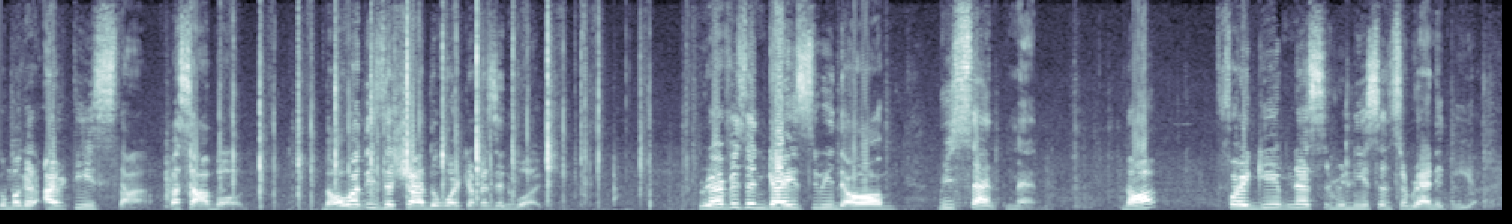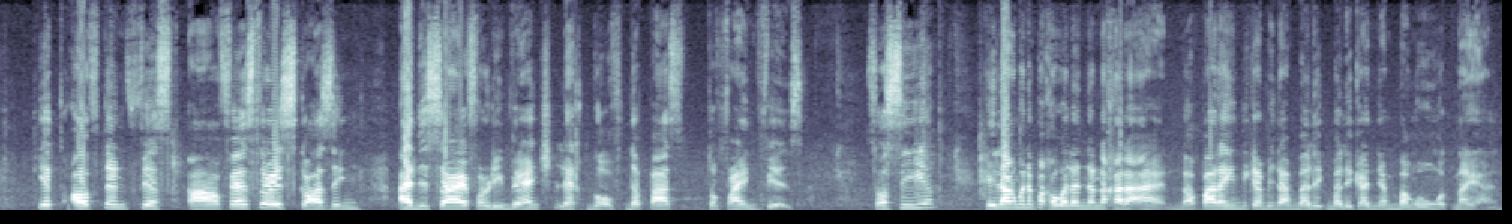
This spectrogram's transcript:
Kumbaga artista, pasabog. No, what is the shadow work represent what? Represent guys with um resentment. No? forgiveness, release, and serenity. It often fest, uh, festers, causing a desire for revenge. Let go of the past to find peace. So see, kailangan mo na pakawalan ng nakaraan, no? Para hindi ka binabalik-balikan yung bangungot na yan.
